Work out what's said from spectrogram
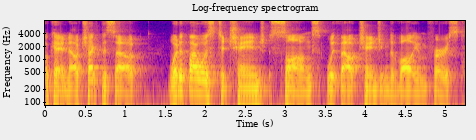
Okay, now check this out. What if I was to change songs without changing the volume first?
